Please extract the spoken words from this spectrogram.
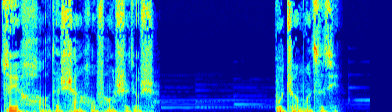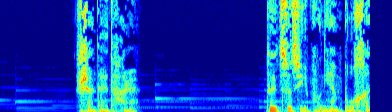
最好的善后方式就是不折磨自己，善待他人，对自己不念不恨，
